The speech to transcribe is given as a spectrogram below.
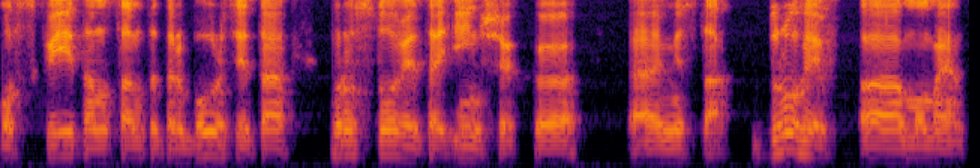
Москві, там Санкт-Петербурзі та в Ростові та інших. Е, е, містах. Другий е, момент:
